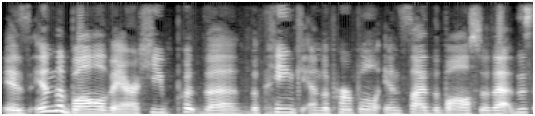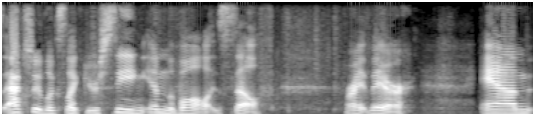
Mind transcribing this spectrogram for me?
is in the ball there he put the the pink and the purple inside the ball so that this actually looks like you're seeing in the ball itself right there and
